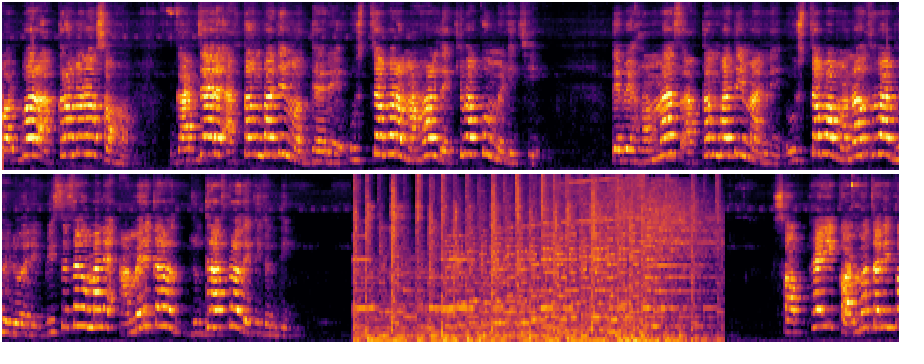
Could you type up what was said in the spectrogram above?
ବର୍ବର ଆକ୍ରମଣ ସହ ଗାଜାରେ ଆତଙ୍କବାଦୀ ମଧ୍ୟରେ ଉତ୍ସବର ମାହୋଲ ଦେଖିବାକୁ ମିଳିଛି। ତେବେ ହମାସ ଆତଙ୍କବାଦୀ ମାନେ ଉତ୍ସବ ମନାଉଥିବା ଭିଡିଓରେ ବିଶେଷଜ୍ଞମାନେ ଆମେରିକାର ଯୁଦ୍ଧାସ୍ତ୍ର ଦେଖିଛନ୍ତି। ସଫେଇ କର୍ମଚାରୀଙ୍କ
